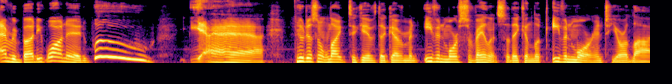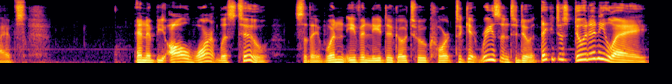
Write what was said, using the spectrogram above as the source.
everybody wanted. Woo! Yeah! Who doesn't like to give the government even more surveillance so they can look even more into your lives? And it'd be all warrantless too, so they wouldn't even need to go to a court to get reason to do it. They could just do it anyway.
